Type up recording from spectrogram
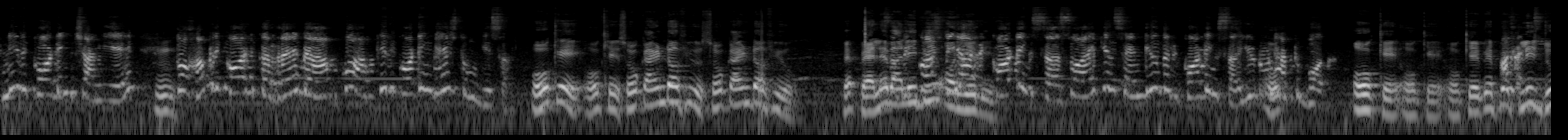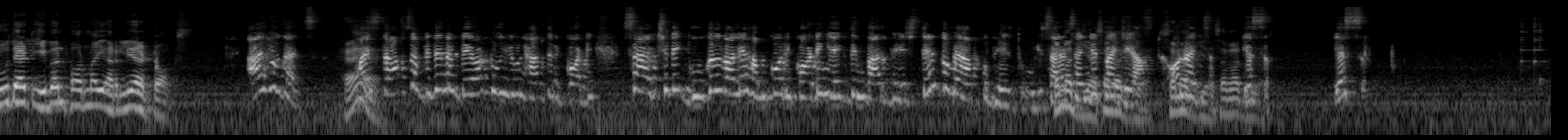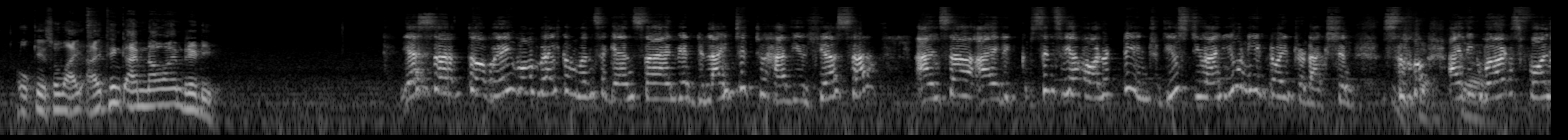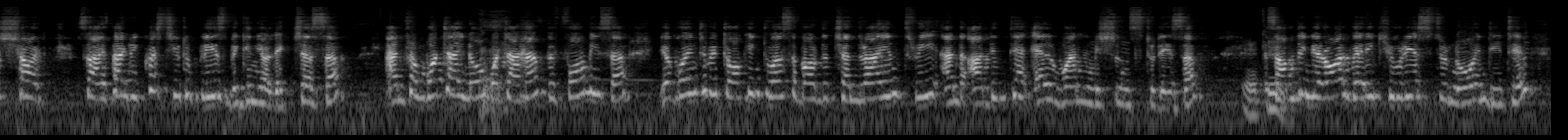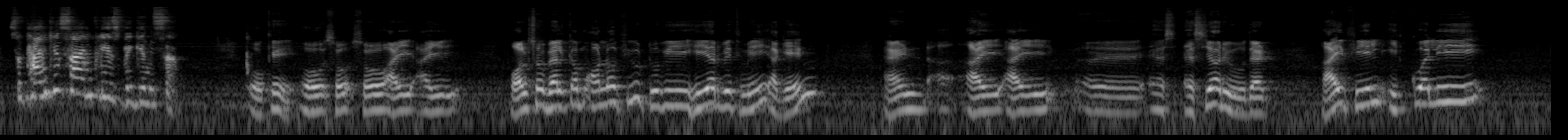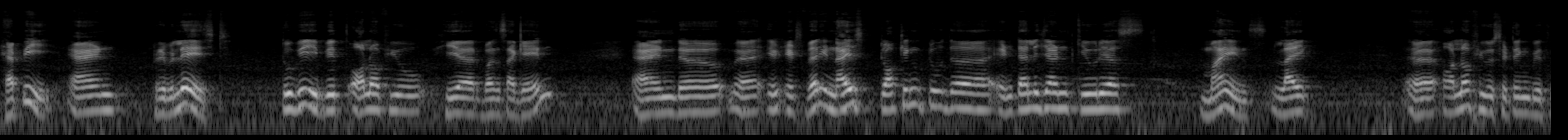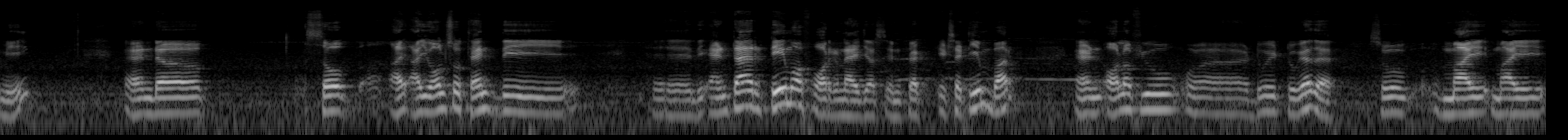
अपनी रिकॉर्डिंग चाहिए तो हम रिकॉर्ड कर रहे हैं मैं आपको आपकी रिकॉर्डिंग भेज दूँगी sir okay okay so kind of you so kind of you पहले वाली भी और ये भी recording sir so I can send you the recording sir you don't have to bother okay okay okay please do that even for my earlier talks I do that है। My staff sir within a day or two you will have the recording. Sir actually Google वाले हमको recording एक दिन बाद भेजते हैं तो मैं आपको भेज दूँगी. Sir I'll send it by day after. All right sir. Yes sir. Yes sir. Okay, so I, I think I'm now I'm ready. Yes, sir. So, very warm welcome once again, sir, and we are delighted to have you here, sir. And sir, I since we have already introduced you, and you need no introduction, so Sure, I think sure. words fall short. So, I, I request you to please begin your lecture, sir. And from what I know, what I have before me, sir, you're going to be talking to us about the Chandrayaan 3 and the Aditya L1 missions today, sir. Okay. Something we're all very curious to know in detail. So, thank you, sir, and please begin, sir. Okay. Oh, so so I I also welcome all of you to be here with me again, and I I uh, assure you that I feel equally happy and privileged to be with all of you here once again. And uh, uh, it, it's very nice talking to the intelligent, curious minds like uh, all of you sitting with me. And so I, I also thank the uh, the entire team of organizers. In fact, it's a teamwork, and all of you uh, do it together. So my my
